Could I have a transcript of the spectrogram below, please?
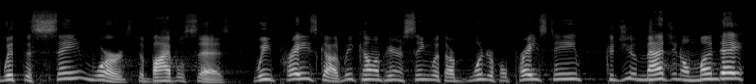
with the same words, the Bible says, we praise God. We come up here and sing with our wonderful praise team. Could you imagine on Monday,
